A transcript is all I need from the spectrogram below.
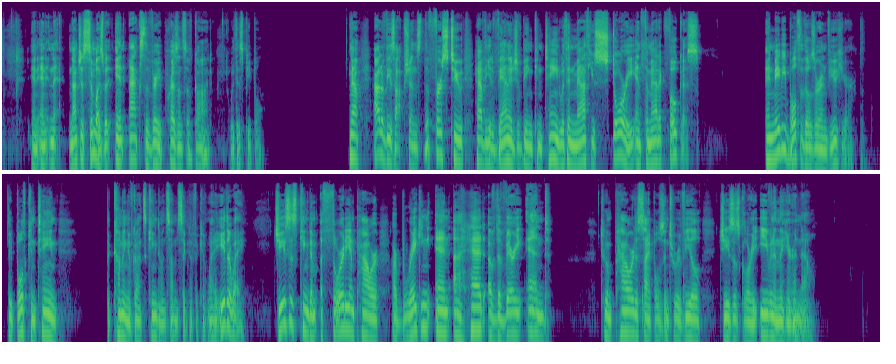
and, and, and not just symbolizes, but enacts the very presence of God with his people. Now, out of these options, the first two have the advantage of being contained within Matthew's story and thematic focus. And maybe both of those are in view here. They both contain the coming of God's kingdom in some significant way. Either way, Jesus' kingdom, authority, and power are breaking in ahead of the very end to empower disciples and to reveal Jesus' glory even in the here and now.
